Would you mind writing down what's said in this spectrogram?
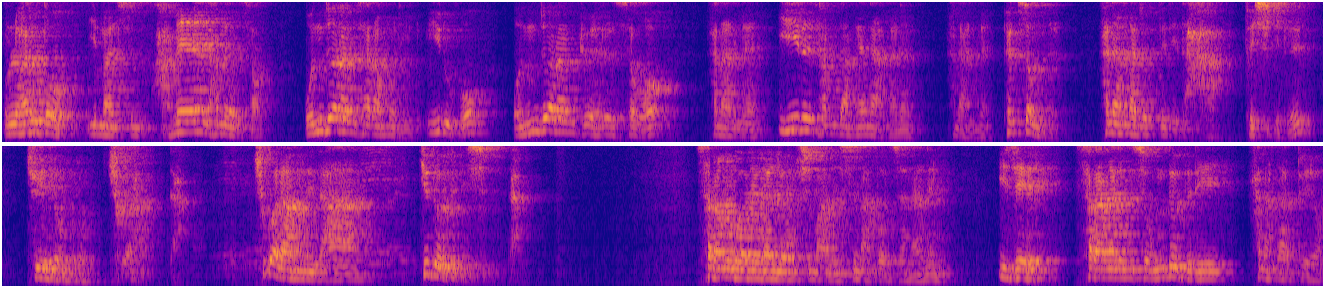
오늘 하루도 이 말씀 아멘 하면서 온전한 사람을 이루고 온전한 교회를 세워 하나님의 일을 감당해 나가는 하나님의 백성들, 하나님 가족들이 다 되시기를 주의 이름으로 축원합니다. 축원합니다. 기도드리십니다. 사랑과 은혜가 영시 많으신 아버지 하나님, 이제 사랑하는 성도들이 하나가 되어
